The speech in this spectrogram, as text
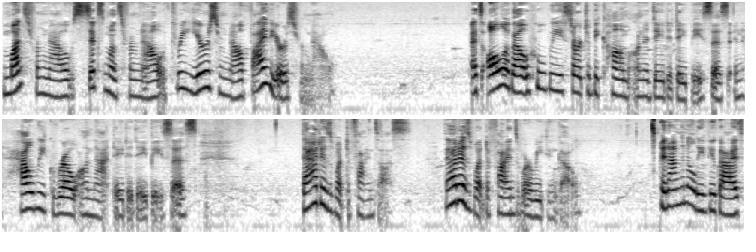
months from now, six months from now, three years from now, five years from now. It's all about who we start to become on a day to day basis and how we grow on that day to day basis. That is what defines us. That is what defines where we can go. And I'm going to leave you guys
